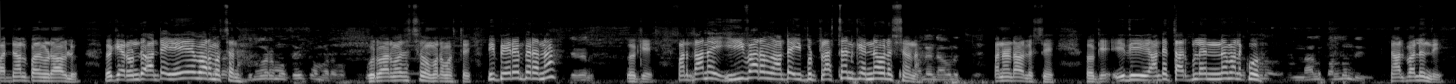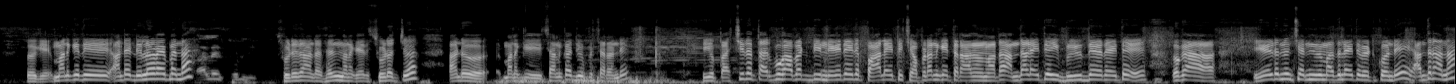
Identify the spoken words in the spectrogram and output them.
పద్నాలుగు పదమూడు ఆవులు. ఓకే రెండు అంటే ఏ ఏ వారం వస్తాను గురువారం వస్తాయి సోమవారం వస్తాయి. మీ పేరేం పేరన్నా? ఓకే. మన దాని ఈ వారం అంటే ఇప్పుడు ప్రస్తుతానికి ఎన్ని ఆవులు వచ్చినాయి పన్నెండు ఆవులు వచ్చినాయి. పన్నెండు ఆవులు వచ్చినాయి. ఓకే. ఇది అంటే తరపులైనా మనకు? నాలుగు పళ్ళు ఉంది. నాలుగు పళ్ళు ఉంది. ఓకే. మనకి ఇది అంటే డెలివరీ అయిపోయిందా? చూడదా అంటే సార్ మనకైతే చూడొచ్చు. అండ్ మనకి శనక చూపిస్తారండి. ఇక ప్రస్తుత తరపు కాబట్టి దీని దగ్గర అయితే పాలు అయితే చెప్పడానికి అయితే రాదనమాట అందడైతే ఈ బ్రీడ్ దగ్గర అయితే ఒక ఏడు నుంచి ఎనిమిది మధ్యలో అయితే పెట్టుకోండి. అంతేనా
